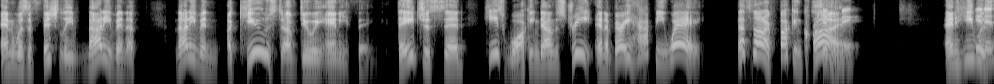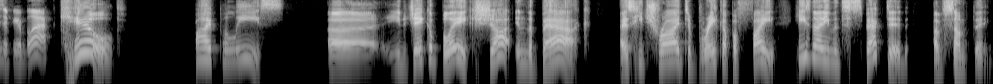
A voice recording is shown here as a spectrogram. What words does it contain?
and was officially not even a, not even accused of doing anything. They just said he's walking down the street in a very happy way. That's not a fucking crime. And he It was is if you're black. killed by police. Uh, Jacob Blake shot in the back as he tried to break up a fight. He's not even suspected of something.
